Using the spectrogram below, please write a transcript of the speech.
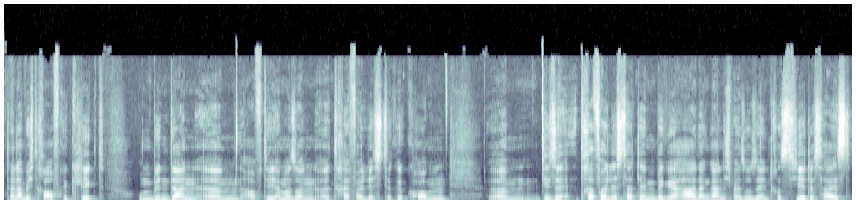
Dann habe ich draufgeklickt und bin dann ähm, auf die Amazon-Trefferliste gekommen. Ähm, diese Trefferliste hat den BGH dann gar nicht mehr so sehr interessiert. Das heißt,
